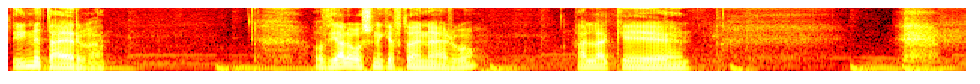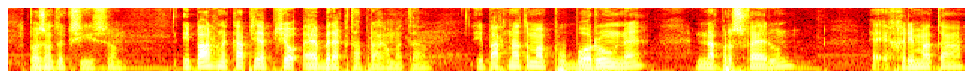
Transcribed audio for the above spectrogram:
είναι τα έργα. Ο διάλογος είναι και αυτό ένα έργο, αλλά και... Πώς να το εξηγήσω. Υπάρχουν κάποια πιο έμπρακτα πράγματα. Υπάρχουν άτομα που μπορούν να προσφέρουν ε, χρήματα,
